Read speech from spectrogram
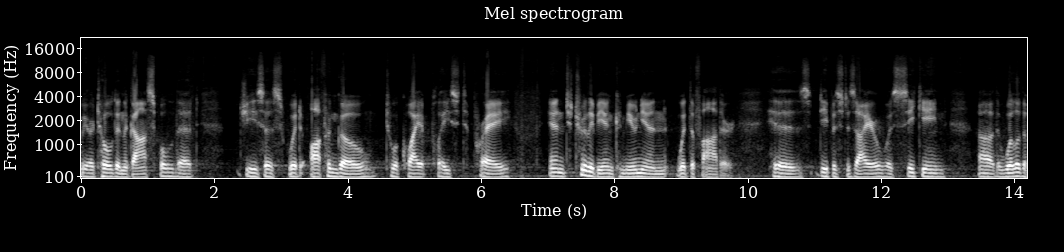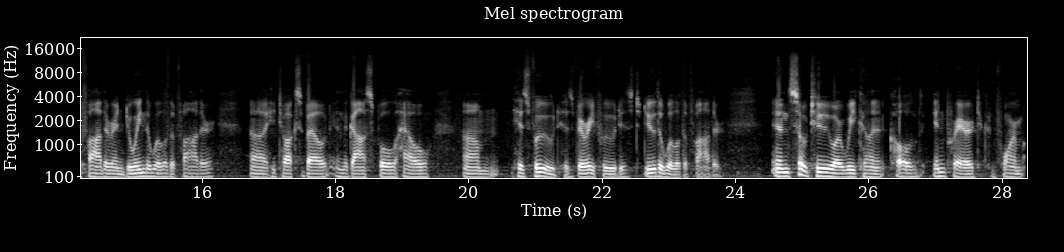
We are told in the gospel that Jesus would often go to a quiet place to pray and to truly be in communion with the Father. His deepest desire was seeking uh, the will of the Father and doing the will of the Father. Uh, he talks about in the gospel how um, his food, his very food, is to do the will of the Father. And so too are we called in prayer to conform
